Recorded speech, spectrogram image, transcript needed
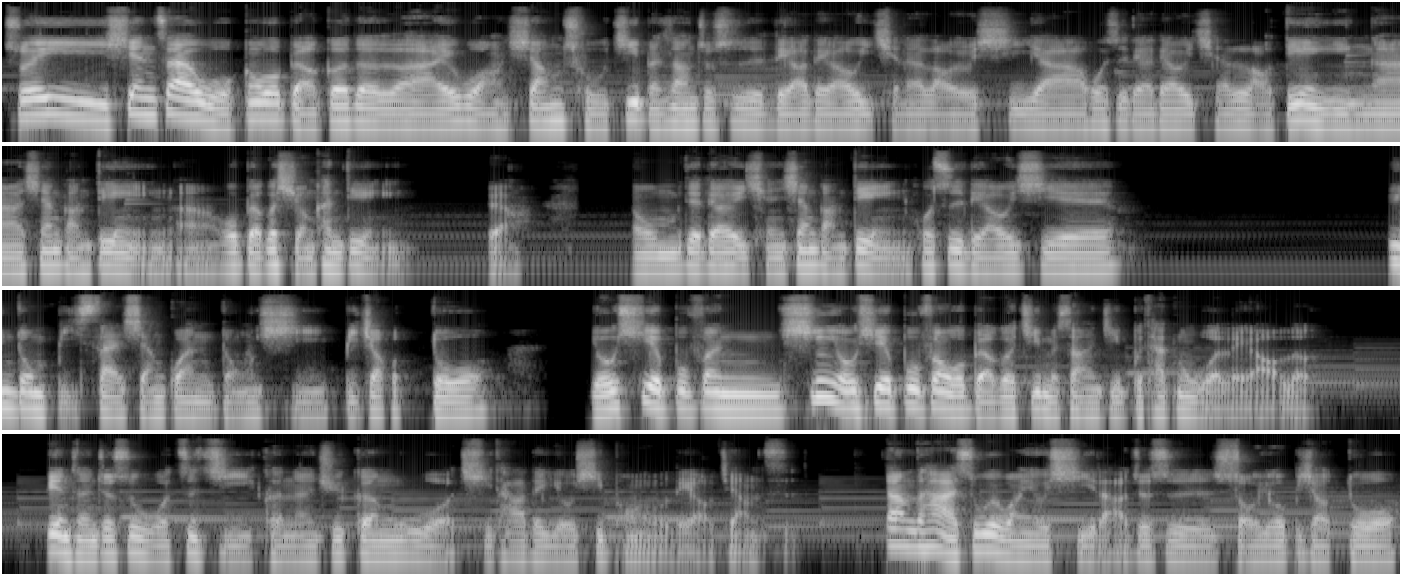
所以现在我跟我表哥的来往相处，基本上就是聊聊以前的老游戏啊，或是聊聊以前的老电影啊，香港电影啊。我表哥喜欢看电影，我们就聊以前香港电影，或是聊一些运动比赛相关的东西比较多。游戏的部分，新游戏的部分，我表哥基本上已经不太跟我聊了。变成就是我自己可能去跟我其他的游戏朋友聊这样子，但他还是会玩游戏啦，就是手游比较多。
